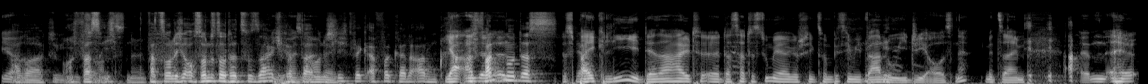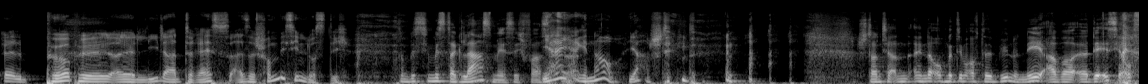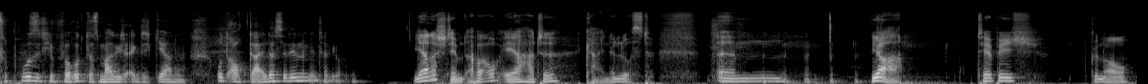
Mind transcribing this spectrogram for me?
Ja, Aber was, sonst, ich, ne? was soll ich auch sonst noch dazu sagen? Ich Ich, habe da nicht. schlichtweg einfach keine Ahnung. Ja, ich also, fand äh, nur, dass Spike Lee, der sah halt, äh, das hattest du mir ja geschickt, so ein bisschen wie Waluigi aus, ne? Mit seinem ähm, äh, äh, purple äh, lila Dress, also schon ein bisschen lustig. ja, so ein bisschen Mr. Glass-mäßig fast. Ja, ja, genau. Ja, stimmt. Stand ja am Ende auch mit dem auf der Bühne. Nee, aber äh, der ist ja auch so positiv verrückt, das mag ich eigentlich gerne. Und auch geil, dass sie den im Interview hatten. Ja, das stimmt. Aber auch er hatte keine Lust. Ähm, ja, Teppich, genau.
